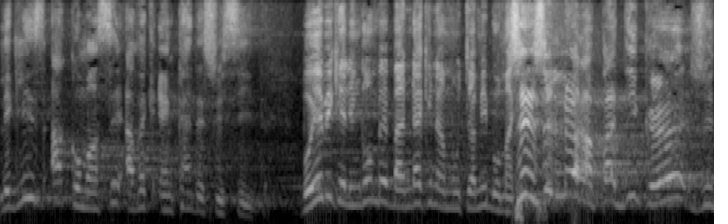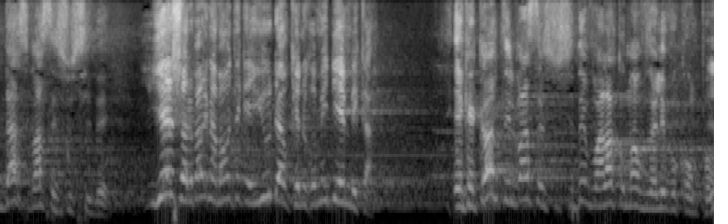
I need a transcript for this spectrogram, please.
l'Église a commencé avec un cas de suicide. Jésus ne leur a pas dit que Judas va se suicider. Et que quand il va se suicider, voilà comment vous allez vous comporter.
